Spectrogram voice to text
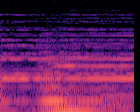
Música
